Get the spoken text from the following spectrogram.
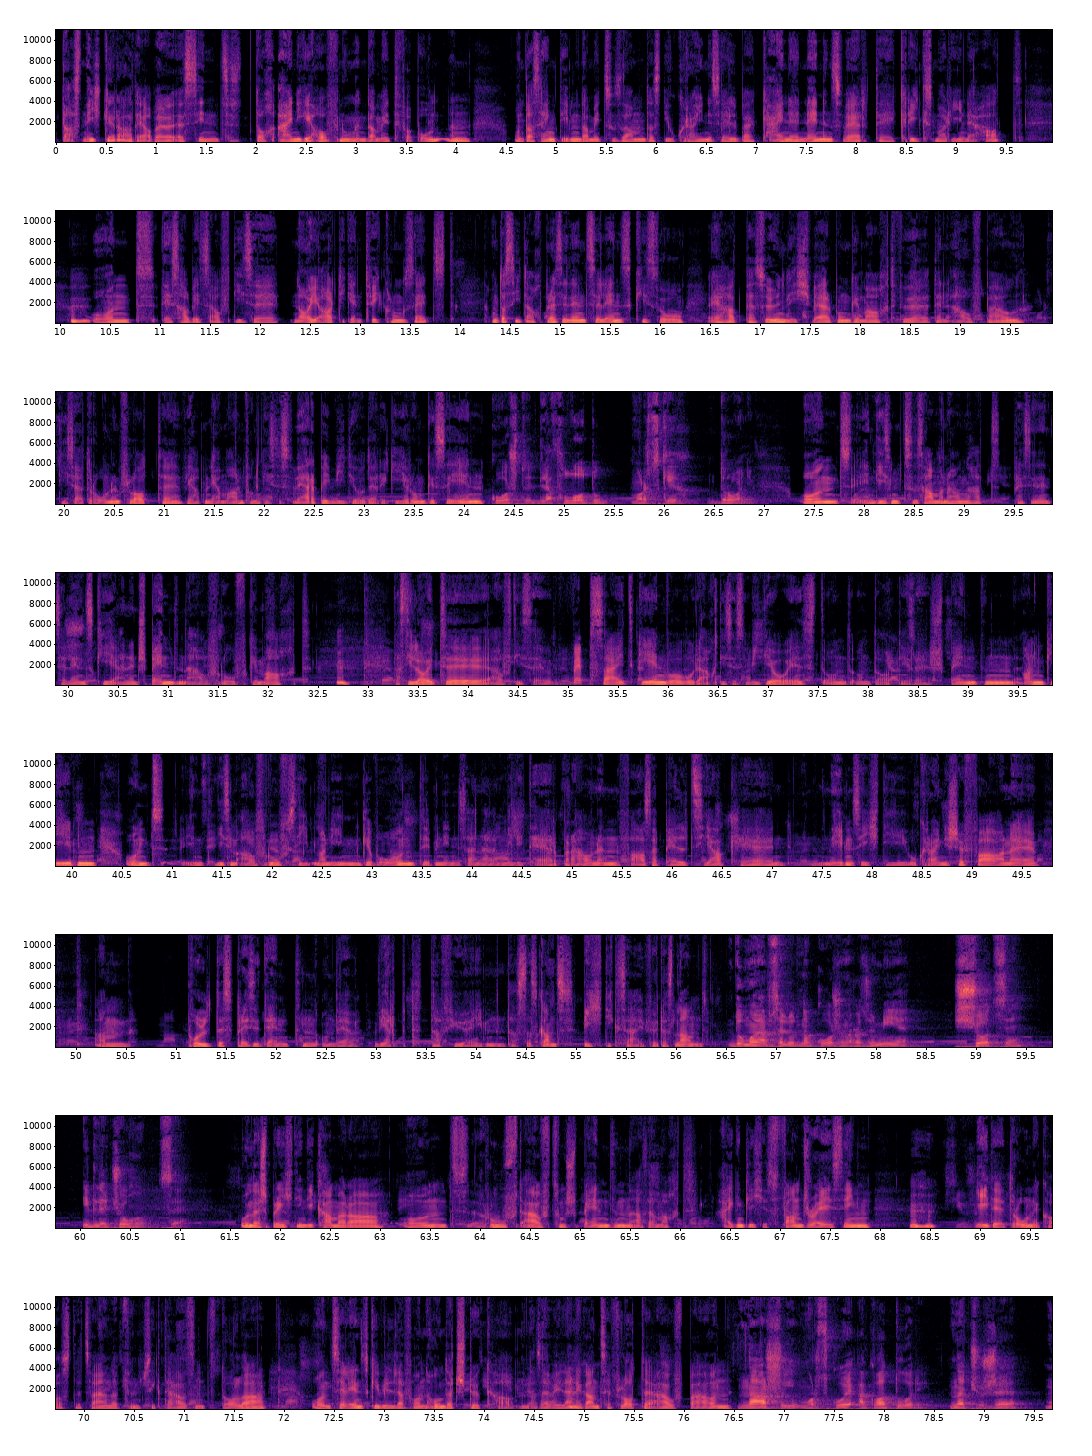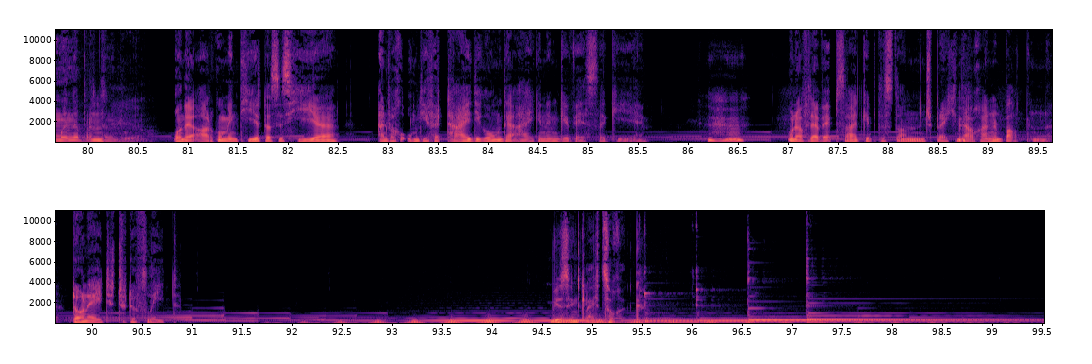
Das nicht gerade, aber es sind doch einige Hoffnungen damit verbunden. Und das hängt eben damit zusammen, dass die Ukraine selber keine nennenswerte Kriegsmarine hat mhm. und deshalb jetzt auf diese neuartige Entwicklung setzt. Und das sieht auch Präsident Zelensky so. Er hat persönlich Werbung gemacht für den Aufbau dieser Drohnenflotte. Wir haben ja am Anfang dieses Werbevideo der Regierung gesehen. Und in diesem Zusammenhang hat Präsident Zelensky einen Spendenaufruf gemacht dass die Leute auf diese Website gehen, wo, wo auch dieses Video ist und, und dort ihre Spenden angeben. Und in diesem Aufruf sieht man ihn gewohnt, eben in seiner militärbraunen Faserpelzjacke, neben sich die ukrainische Fahne, am Pult des Präsidenten und er wirbt dafür eben, dass das ganz wichtig sei für das Land. Думаю, абсолютно кожен розуміє, що це і для чого це. Und er spricht in die Kamera und ruft auf zum Spenden. Also er macht eigentliches Fundraising. Mhm. Jede Drohne kostet 250.000 Dollar und Zelensky will davon 100 Stück haben. Also er will eine ganze Flotte aufbauen. Und er argumentiert, dass es hier einfach um die Verteidigung der eigenen Gewässer gehe. Mhm. Und auf der Website gibt es dann entsprechend auch einen Button, Donate to the Fleet. Wir sind gleich zurück.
